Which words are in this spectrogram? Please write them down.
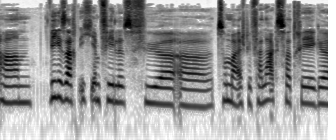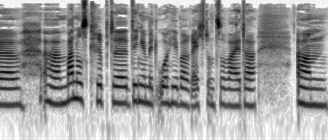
Ähm, wie gesagt, ich empfehle es für äh, zum Beispiel Verlagsverträge, äh, Manuskripte, Dinge mit Urheberrecht und so weiter. Ähm,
